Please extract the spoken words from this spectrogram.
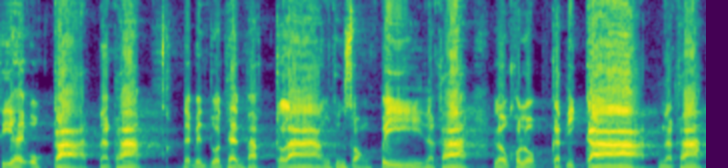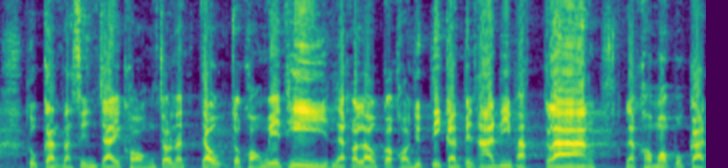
ที่ให้โอกาสนะคะได้เป็นตัวแทนภาคกลางถึง 2 ปีนะคะ เราเคารพกติกานะคะ ทุกการตัดสินใจของเจ้าน้าเจ้าเจ้าของเวที แล้วก็เราก็ขอยุติการเป็น RD ภาคกลาง และขอมอบโอกาส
